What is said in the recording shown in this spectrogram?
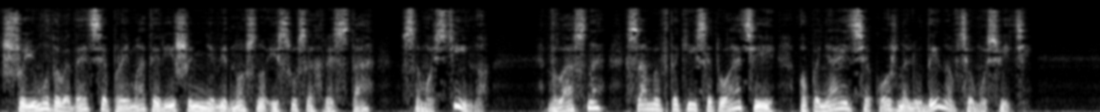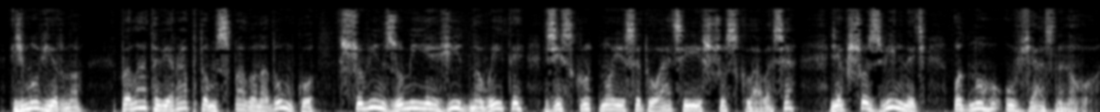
що йому доведеться приймати рішення відносно Ісуса Христа самостійно. Власне, саме в такій ситуації опиняється кожна людина в цьому світі. Ймовірно, Пилатові раптом спало на думку, що він зуміє гідно вийти зі скрутної ситуації, що склалася, якщо звільнить одного ув'язненого.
